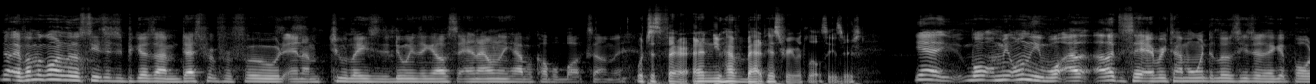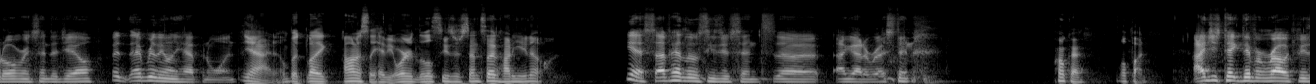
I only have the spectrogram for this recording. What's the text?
No, if I'm going to Little Caesars, it's because I'm desperate for food and I'm too lazy to do anything else, and I only have a couple bucks on me. which is fair. And you have a bad history with Little Caesars. Yeah, well, I mean, only one, I, I like to say every time I went to Little Caesars, I get pulled over and sent to jail, but that really only happened once. Yeah, I know, but like honestly, have you ordered Little Caesars since then? How do you know? Yes, I've had Little Caesars since uh, I got arrested. Okay, well, fine. I just take different routes because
